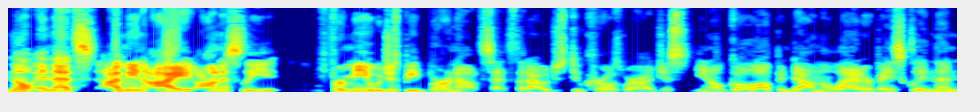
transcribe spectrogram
No, and that's I mean, I honestly for me it would just be burnout sets that I would just do curls where I just, you know, go up and down the ladder basically. And then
